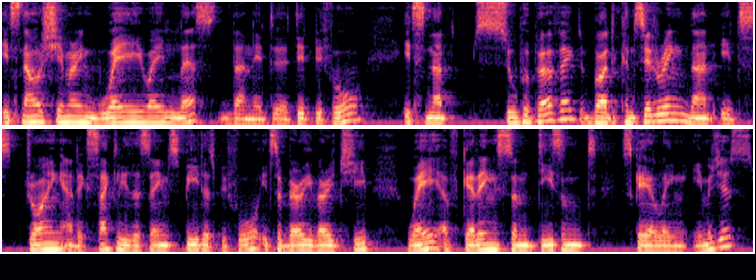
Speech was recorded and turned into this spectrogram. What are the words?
It's now shimmering way, way less than it uh, did before. It's not super perfect, but considering that it's drawing at exactly the same speed as before, it's a very, very cheap way of getting some decent scaling images.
